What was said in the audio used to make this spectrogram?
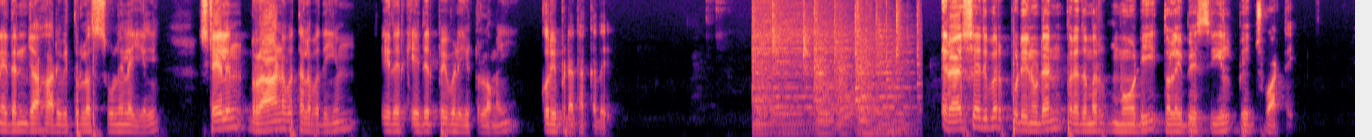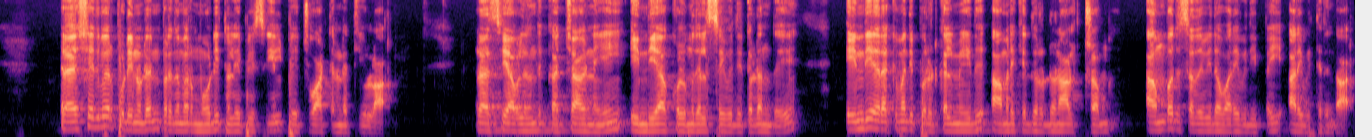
நெதன்ஜாக அறிவித்துள்ள சூழ்நிலையில் ஸ்டேலின் இராணுவ தளபதியும் இதற்கு எதிர்ப்பை வெளியிட்டுள்ளமை குறிப்பிடத்தக்கது. ரஷ்ய அதிபர் புடினுடன் பிரதமர் மோடி தொலைபேசியில் பேச்சுவார்த்தை. ரஷ்ய அதிபர் புடினுடன் பிரதமர் மோடி தொலைபேசியில் பேச்சுவார்த்தை நடத்தியுள்ளார். ரஷ்யாவிலிருந்து கச்சா எண்ணெயை இந்தியா கொள்முதல் செய்வதை தொடர்ந்து இந்திய இறக்குமதி பொருட்கள் மீது அமெரிக்க அதிபர் டொனால்ட் ட்ரம்ப் ஐம்பது சதவீத வரி விதிப்பை அறிவித்திருந்தார்.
